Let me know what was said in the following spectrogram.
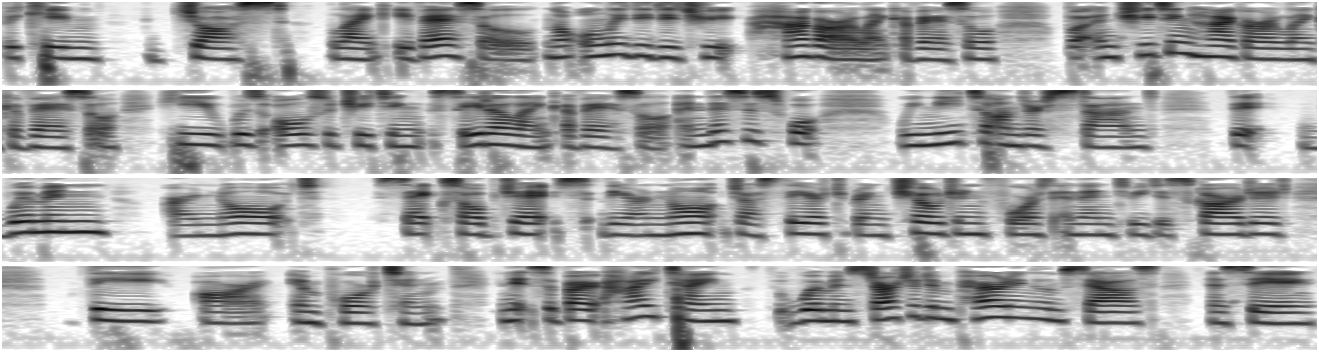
became just like a vessel. Not only did he treat Hagar like a vessel, but in treating Hagar like a vessel, he was also treating Sarah like a vessel. And this is what we need to understand that women are not sex objects, they are not just there to bring children forth and then to be discarded. They are important. And it's about high time that women started empowering themselves and saying,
